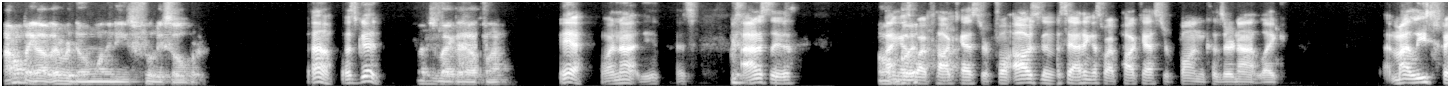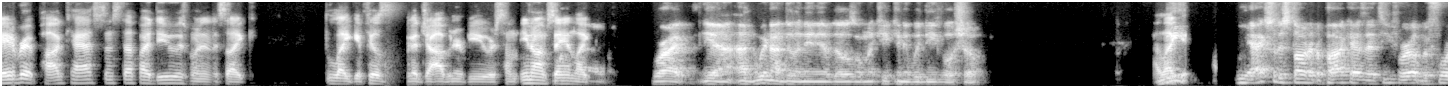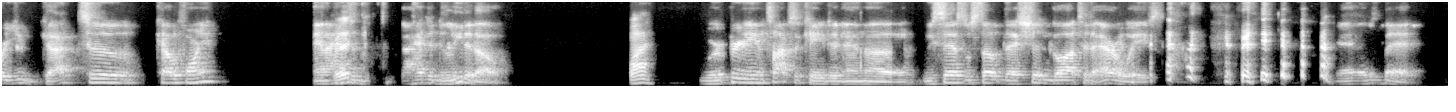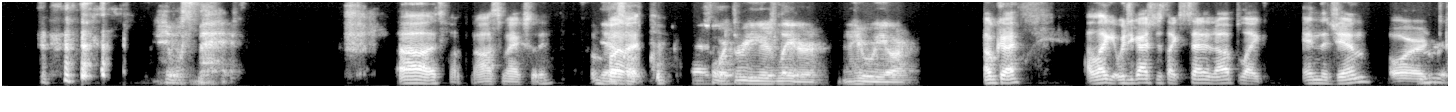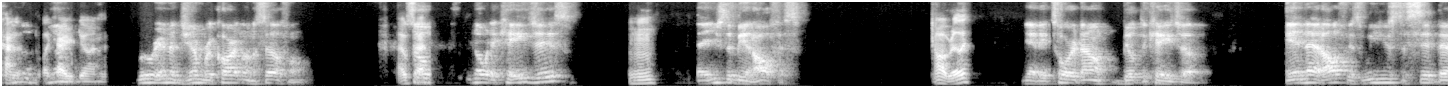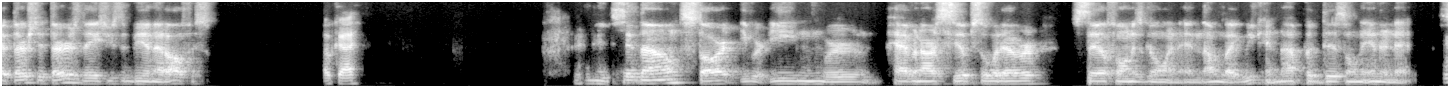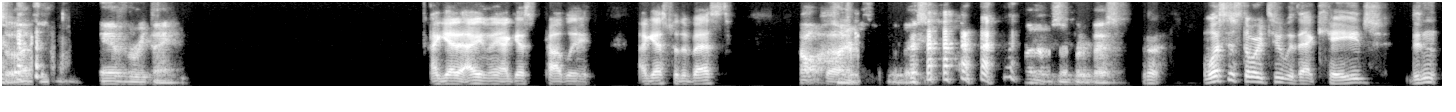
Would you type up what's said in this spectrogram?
I don't think I've ever done one of these fully sober. Oh, that's good. I just like to have fun. Yeah, why not, dude? That's honestly, that's- Oh, I think that's why podcasts are fun. I was gonna say, I think that's why podcasts are fun because they're not like my least favorite podcasts and stuff I do is when it's like, like it feels like a job interview or something. You know what I'm saying? Like, Right. Yeah. I, we're not doing any of those on the Kicking It with Devo show. I like we, it. We actually started a podcast at T4L before you got to California. And I Really? had to I had to delete it all. Why? We're pretty intoxicated and uh we said some stuff that shouldn't go out to the airwaves. Really? Yeah, it was bad. It was bad. Oh, that's fucking awesome, actually. Yeah, but Fast forward three years later, and here we are. okay, I like it. Would you guys just like set it up like in the gym or We kind of the like how you're doing? We were in a gym recording on a cell phone. Okay. So you know what a cage is? Mhm. That used to be an office. oh, really? Yeah, they tore it down, built the cage up. In that office, we used to sit there. Thursday Thursdays used to be in that office. Okay. We'd sit down, start, we're eating, we're having our sips or whatever. Cell phone is going. And I'm like, we cannot put this on the internet. So I did everything. I get it. I mean, I guess probably, I guess for the best. Oh, 100% for the best. 100% for the best. What's the story too with that cage? Didn't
